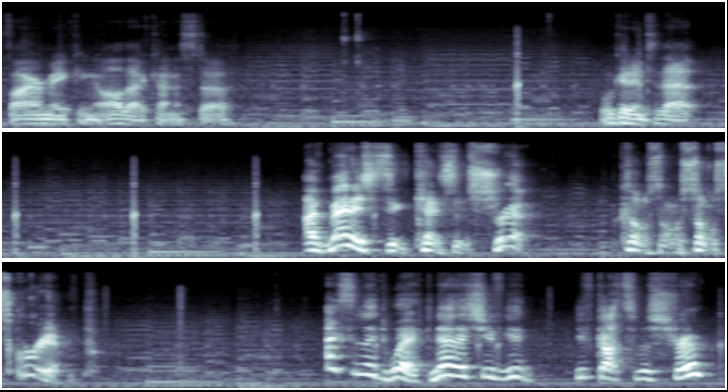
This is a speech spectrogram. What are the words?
fire making, all that kind of stuff. We'll get into that I've managed to catch some shrimp. Close on some shrimp. Excellent work. Now that you've you've got some shrimp,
